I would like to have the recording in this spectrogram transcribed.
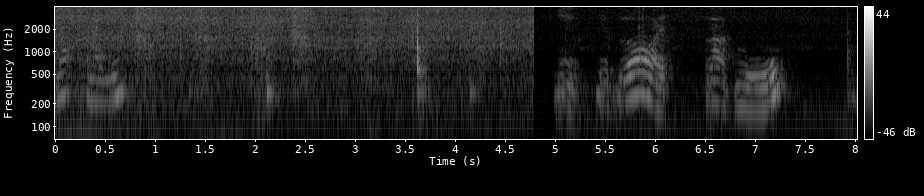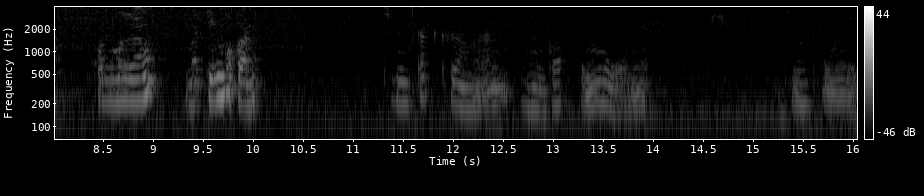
เนาะขนาดนี้นี่เรียบร้อยลาบหมู คนเมือง มาจิ้มเขาก่อน จิ้มตัดเครื่องนั้นหนึ่งก็พุงหมูเนี่ย จิ้มพุงหมู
